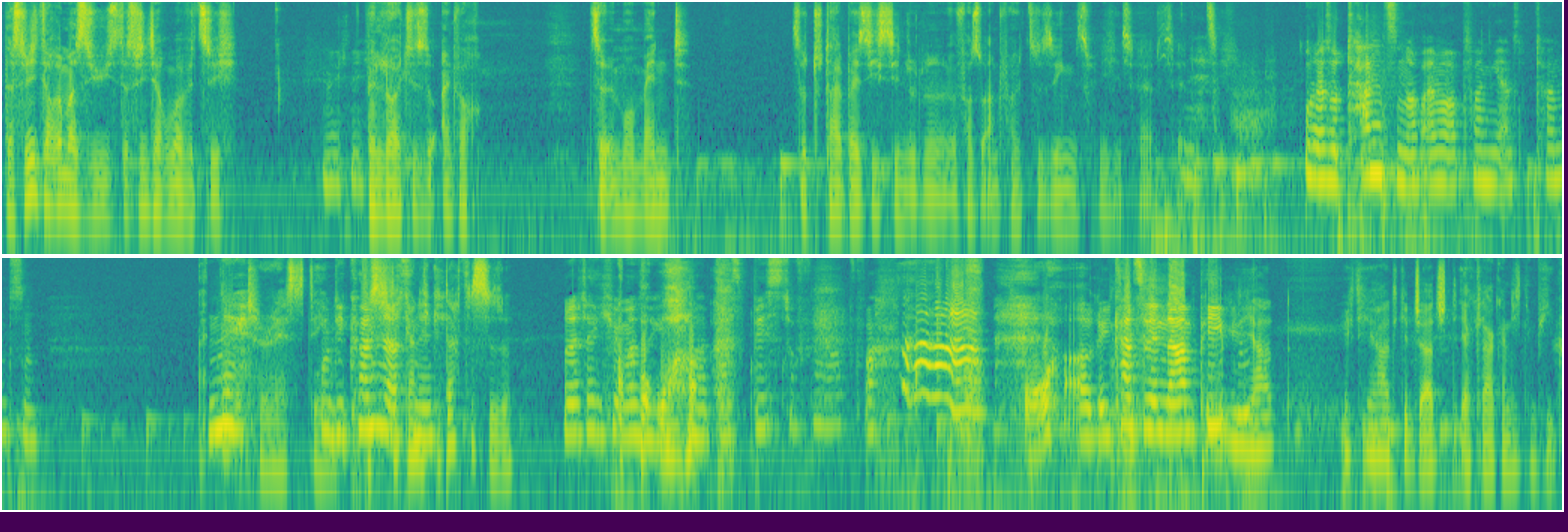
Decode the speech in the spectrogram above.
das finde ich doch immer süß. Das finde ich auch immer witzig. Nee. Wenn Leute so einfach so im Moment so total bei sich sind und dann einfach so anfangen zu singen. Das finde ich sehr, sehr witzig. Oder so tanzen, auf einmal fangen die an zu tanzen. Nee. Interesting. Und die können das das ich gar nicht gedacht, dass du so. Und da denke ich mir immer so, Oh, oh. Was bist du für ein Opfer? Oh, richtig, Kannst du den Namen piepen? richtig hart, richtig hart gejudged. Ja klar, kann ich den piepen.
